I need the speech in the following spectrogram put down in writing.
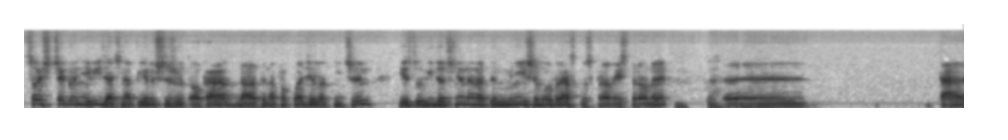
coś, czego nie widać na pierwszy rzut oka na, na pokładzie lotniczym, jest uwidocznione na tym mniejszym obrazku z prawej strony. Tak. Ta,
